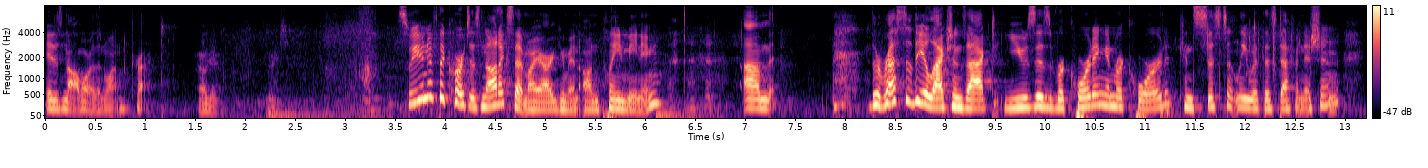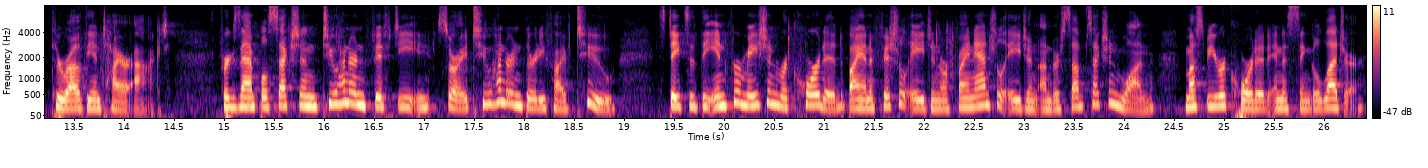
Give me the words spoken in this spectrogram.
It is not more than one, correct. Okay, thanks. So even if the court does not accept my argument on plain meaning, um, the rest of the Elections Act uses recording and record consistently with this definition throughout the entire act. For example, section 250, sorry, 235.2 states that the information recorded by an official agent or financial agent under subsection 1 must be recorded in a single ledger.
